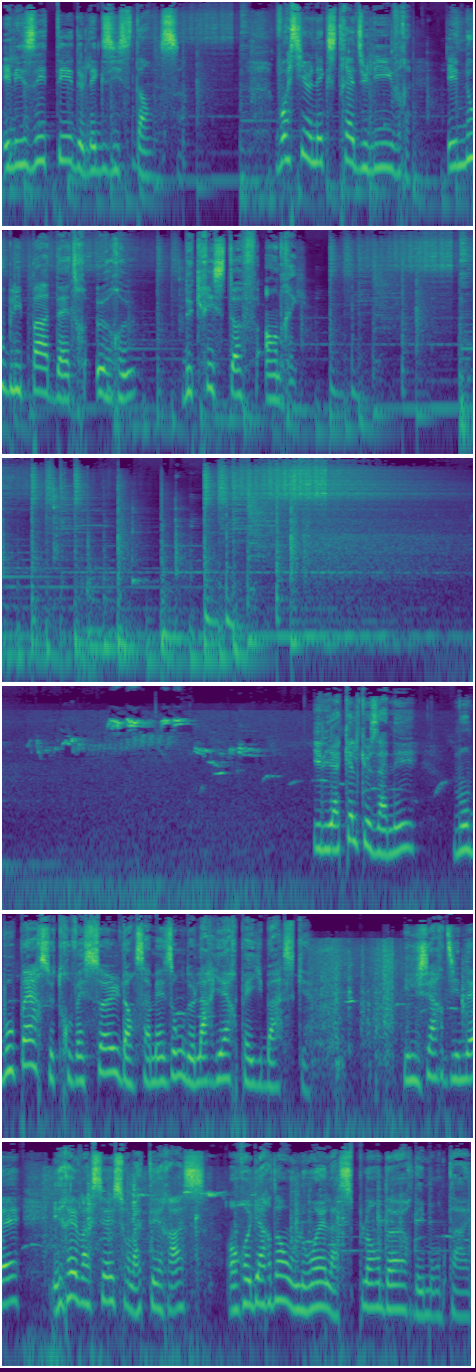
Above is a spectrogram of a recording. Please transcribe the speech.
et les étés de l'existence. Voici un extrait du livre Et n'oublie pas d'être heureux de Christophe André. Il y a quelques années, mon beau-père se trouvait seul dans sa maison de l'arrière-pays basque. Il jardinait et rêvassait sur la terrasse en regardant au loin la splendeur des montagnes.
